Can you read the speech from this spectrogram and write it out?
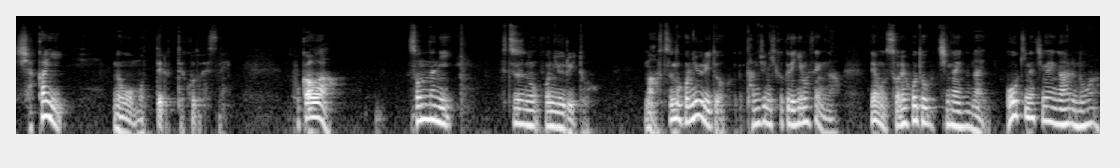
社会脳を持ってるってことですね。他はそんなに普通の哺乳類とまあ普通の哺乳類と単純に比較できませんがでもそれほど違いがない。大きな違いがあるのは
